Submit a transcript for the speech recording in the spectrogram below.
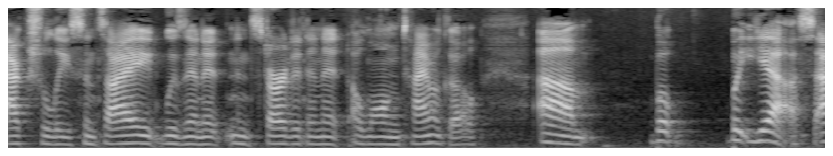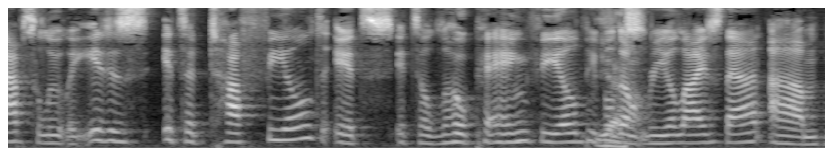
actually since I was in it and started in it a long time ago. Um, but but yes, absolutely. It is. It's a tough field. It's it's a low paying field. People yes. don't realize that. Um,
